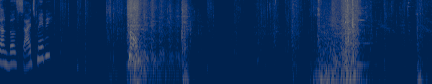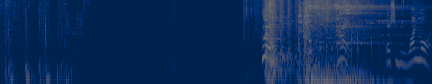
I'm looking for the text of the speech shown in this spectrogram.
on both sides, maybe? Right. There should be one more.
